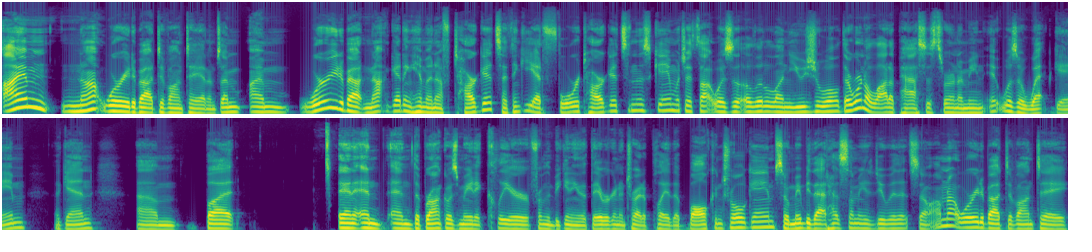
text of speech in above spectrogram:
I'm not worried about Davante Adams. I'm I'm worried about not getting him enough targets. I think he had four targets in this game, which I thought was a little unusual. There weren't a lot of passes thrown. I mean, it was a wet game again, um, but and and and the Broncos made it clear from the beginning that they were going to try to play the ball control game. So maybe that has something to do with it. So I'm not worried about Davante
